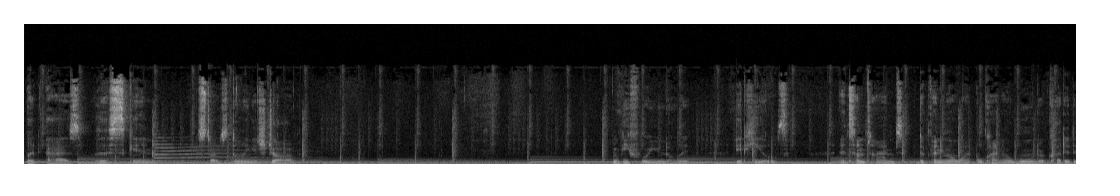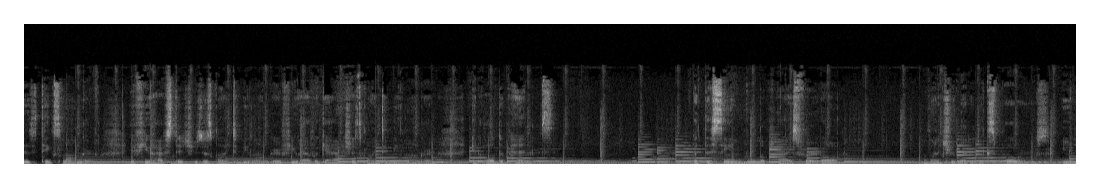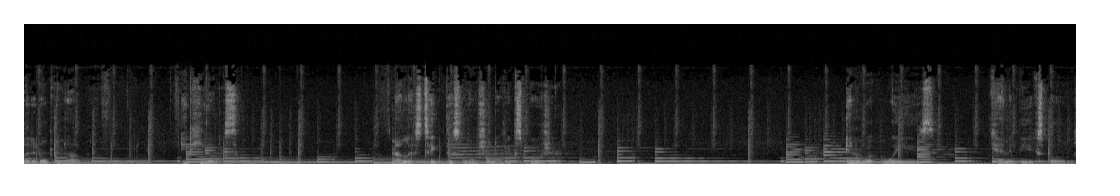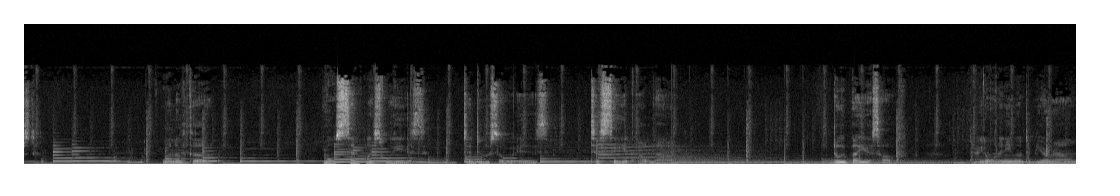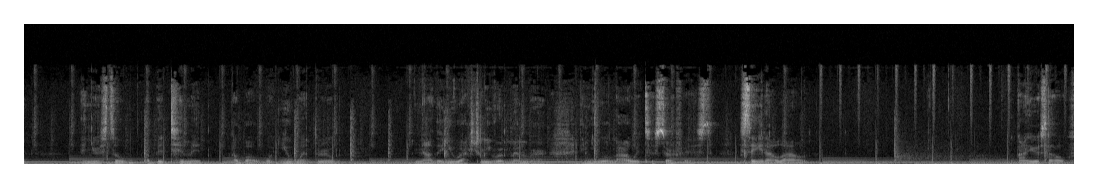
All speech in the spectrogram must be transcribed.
But as the skin starts doing its job, before you know it, it heals. And sometimes, depending on what, what, kind of wound or cut it is, it takes longer. If you have stitches, it's going to be longer. If you have a gash, it's going to be longer. It all depends. But the same rule applies for it all. Once you let it expose, you let it open up, it heals. Now, let's take this notion of exposure. In what ways can it be exposed? One of the most simplest ways to do so is to say it out loud. Do it by yourself. If you don't want anyone to be around and you're still a bit timid about what you went through, now that you actually remember and you allow it to surface. Say it out loud by yourself.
